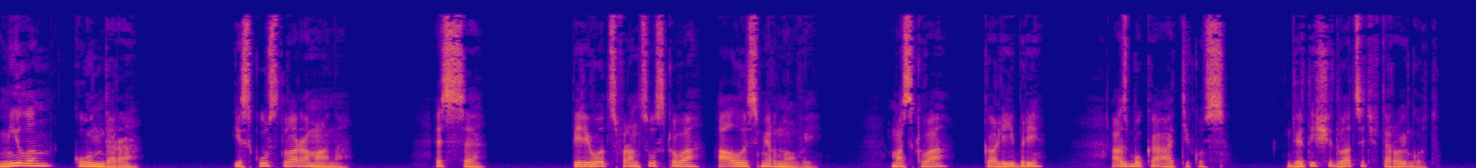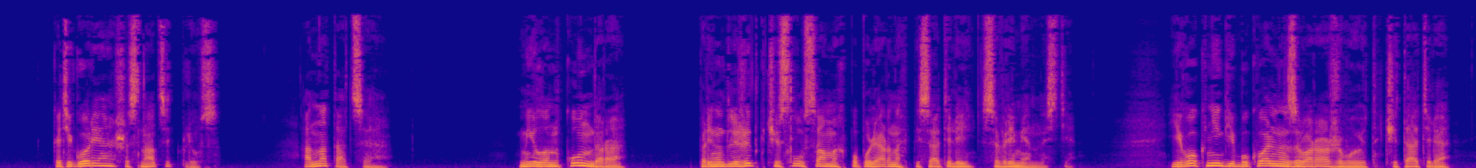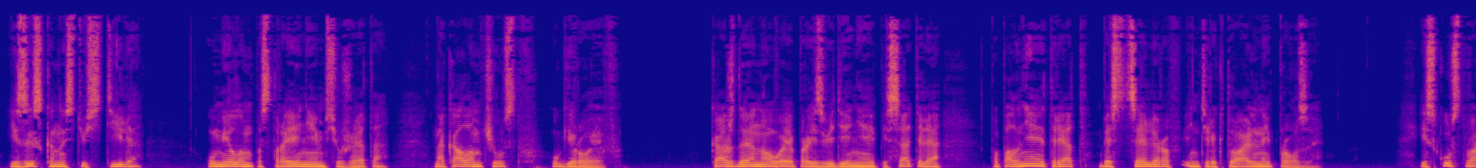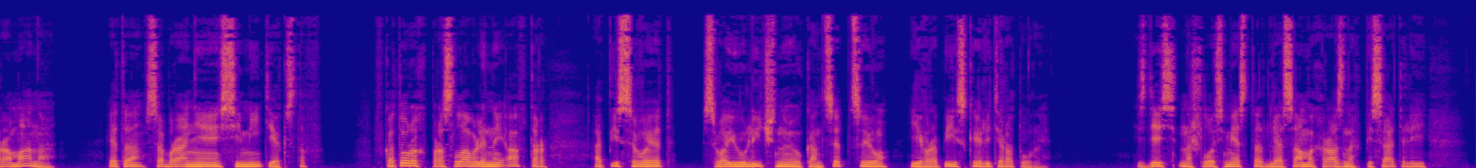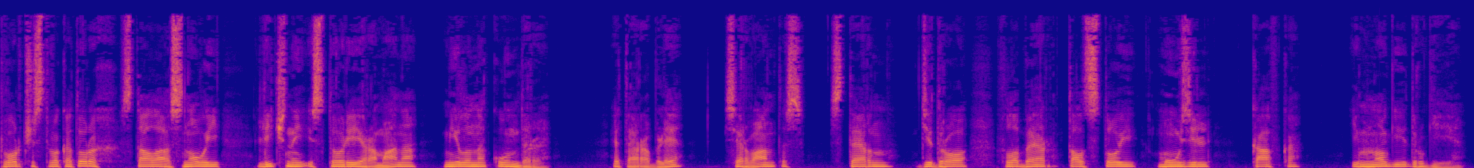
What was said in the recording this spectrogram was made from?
Милан Кундера. Искусство романа. Эссе. Перевод с французского Аллы Смирновой. Москва. Калибри. Азбука Аттикус. 2022 год. Категория 16+. Аннотация. Милан Кундера принадлежит к числу самых популярных писателей современности. Его книги буквально завораживают читателя изысканностью стиля, умелым построением сюжета, накалом чувств у героев. Каждое новое произведение писателя пополняет ряд бестселлеров интеллектуальной прозы. Искусство романа — это собрание семи текстов, в которых прославленный автор описывает свою личную концепцию европейской литературы. Здесь нашлось место для самых разных писателей — творчество которых стало основой личной истории романа Милана Кундеры. Это Рабле, Сервантес, Стерн, Дидро, Флобер, Толстой, Музель, Кавка и многие другие.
